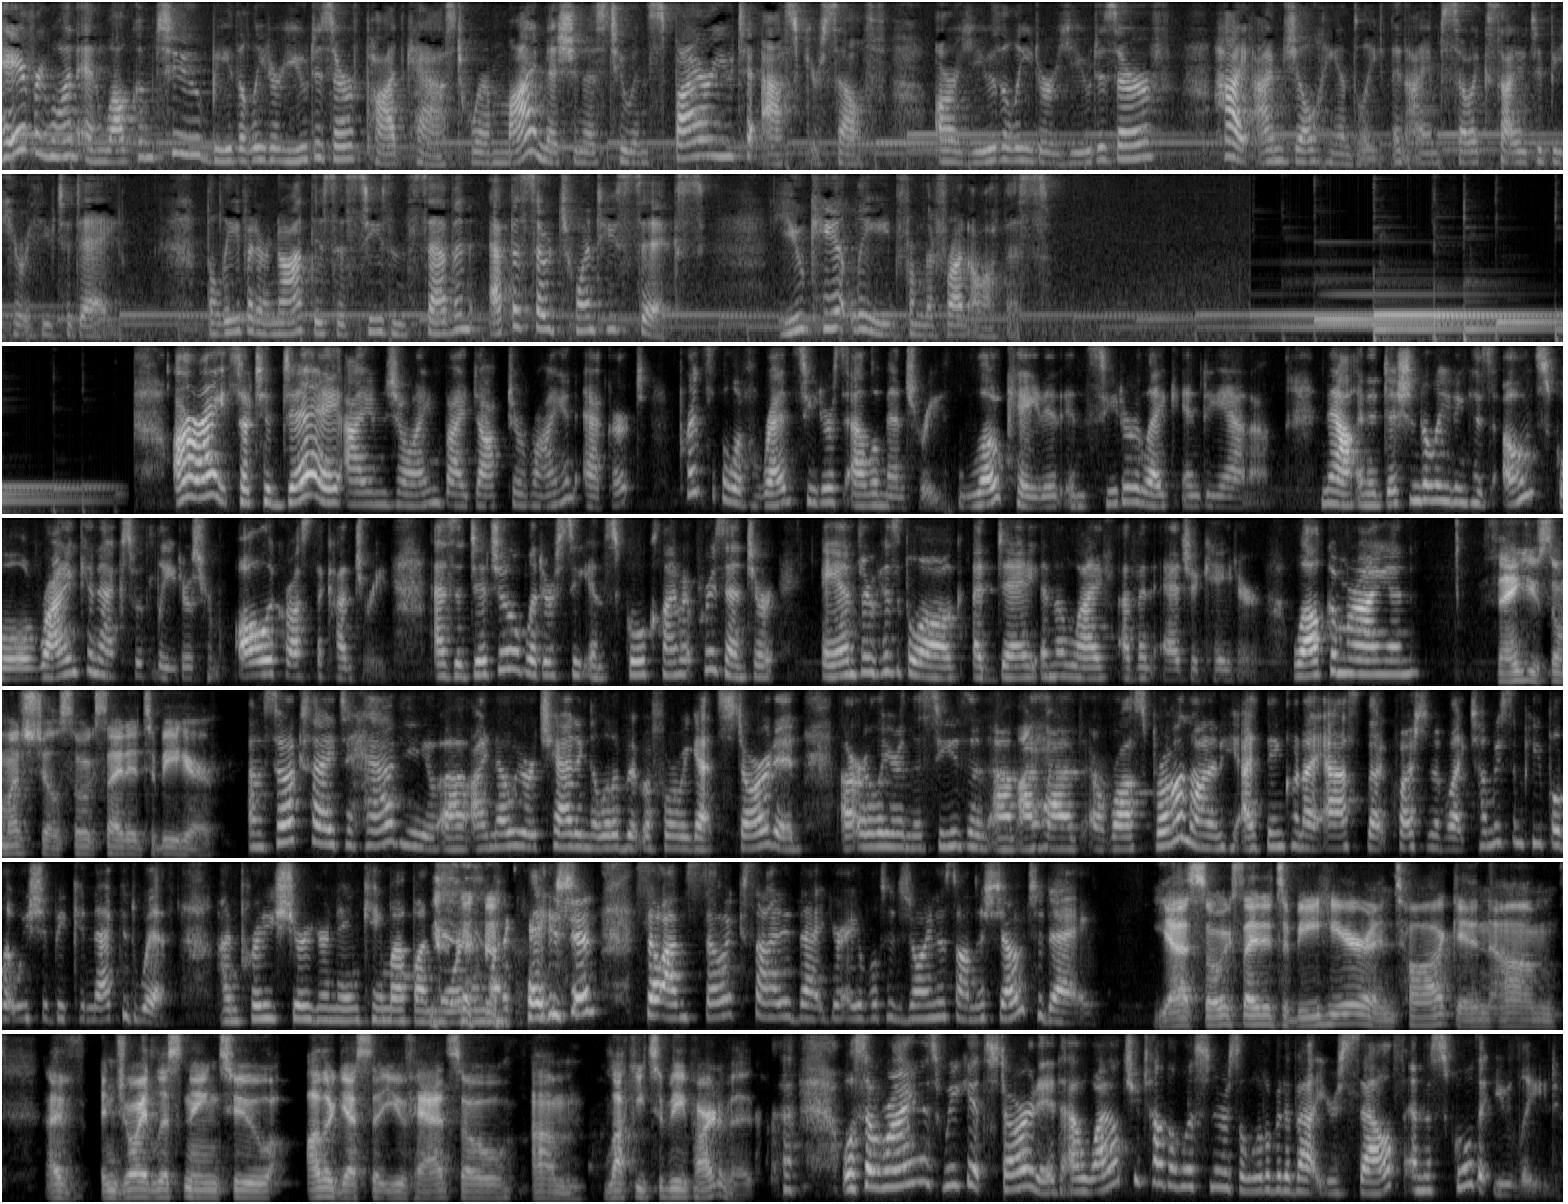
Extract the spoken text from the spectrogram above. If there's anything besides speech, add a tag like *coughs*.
Hey everyone, and welcome to Be the Leader You Deserve podcast, where my mission is to inspire you to ask yourself, Are you the leader you deserve? Hi, I'm Jill Handley, and I am so excited to be here with you today. Believe it or not, this is season 7, episode 26. You can't lead from the front office. All right, so today I am joined by Dr. Ryan Eckert, principal of Red Cedars Elementary, located in Cedar Lake, Indiana. Now, in addition to leading his own school, Ryan connects with leaders from all across the country as a digital literacy and school climate presenter and through his blog, A Day in the Life of an Educator. Welcome, Ryan. Thank you so much, Jill. So excited to be here. I'm so excited to have you. Uh, I know we were chatting a little bit before we got started uh, earlier in the season. Um, I had uh, Ross Braun on, and he, I think when I asked that question of like, tell me some people that we should be connected with, I'm pretty sure your name came up on more than one *laughs* occasion. So I'm so excited that you're able to join us on the show today. Yeah, so excited to be here and talk. And um, I've enjoyed listening to other guests that you've had. So I'm lucky to be part of it. *laughs* well, so Ryan, as we get started, uh, why don't you tell the listeners a little bit about yourself and the school that you lead?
